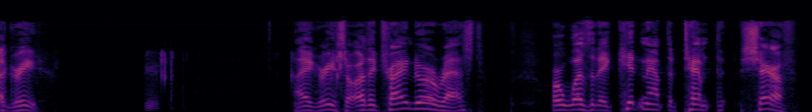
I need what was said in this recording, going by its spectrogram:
Agreed. Yeah. I agree. So are they trying to arrest, or was it a kidnapped attempt? Sheriff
